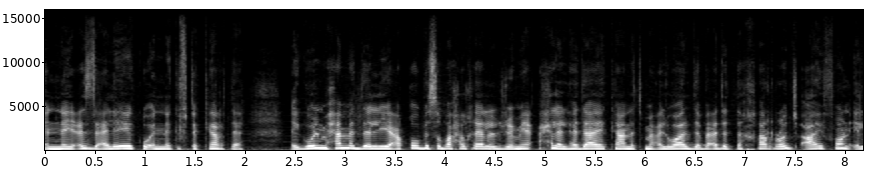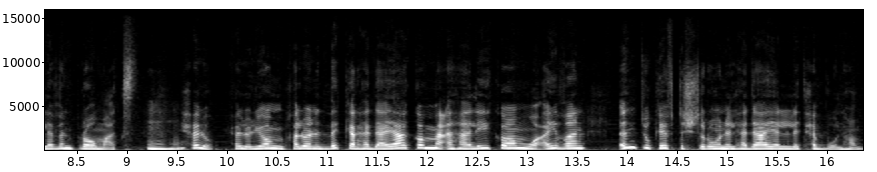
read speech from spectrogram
إنه يعز عليك وإنك افتكرته. يقول محمد اليعقوبي صباح الخير للجميع. أحلى الهدايا كانت مع الوالدة بعد التخرج آيفون 11 برو ماكس. حلو حلو. اليوم خلونا نتذكر هداياكم مع أهاليكم وأيضا أنتم كيف تشترون الهدايا اللي تحبونهم.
